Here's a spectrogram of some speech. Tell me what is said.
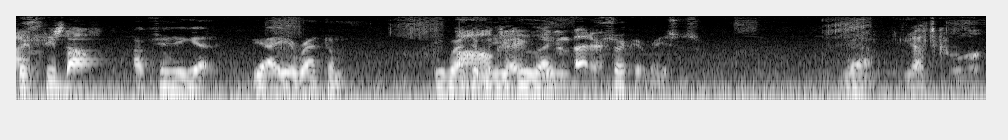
fifty bucks, and you get yeah, you rent them. You rent Oh, them and okay, you do like even better. circuit races. Yeah, That's cool.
